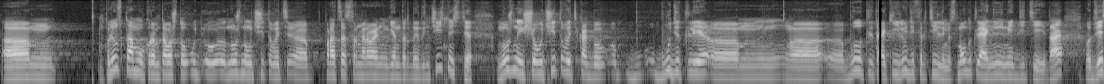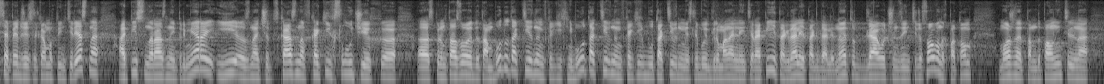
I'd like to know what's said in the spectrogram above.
Эм, Плюс к тому, кроме того, что нужно учитывать э, процесс формирования гендерной идентичности, нужно еще учитывать, как бы, будет ли, эм, э, будут ли такие люди фертильными, смогут ли они иметь детей. Да? Вот здесь, опять же, если кому-то интересно, описаны разные примеры и значит, сказано, в каких случаях э, сперматозоиды там будут активными, в каких не будут активными, в каких будут активными, если будет гормональная терапия и так далее, и так далее. Но это для очень заинтересованных, потом можно это там дополнительно Э,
